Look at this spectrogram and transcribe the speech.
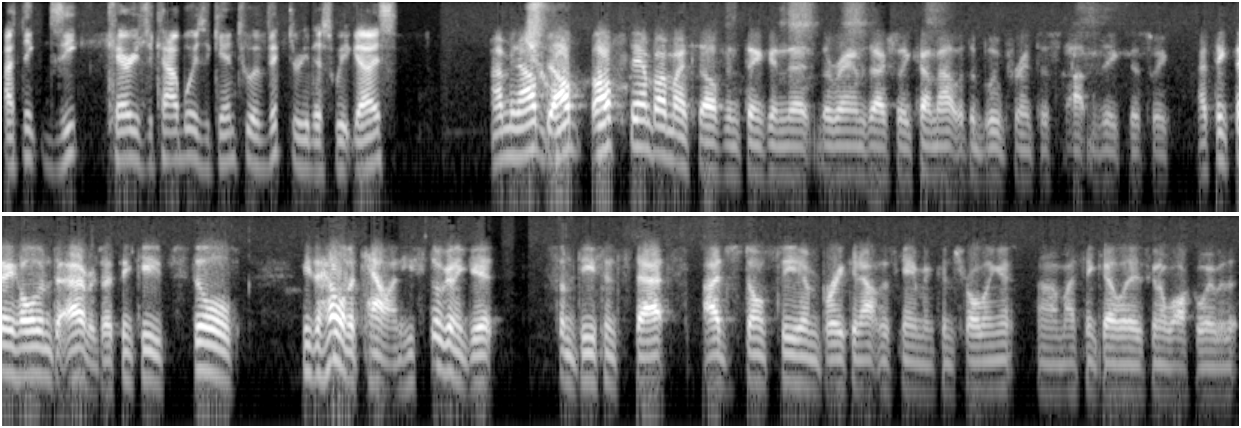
I think Zeke carries the Cowboys again to a victory this week, guys. I mean, I'll, I'll I'll stand by myself in thinking that the Rams actually come out with a blueprint to stop Zeke this week. I think they hold him to average. I think he's still he's a hell of a talent. He's still going to get some decent stats I just don't see him breaking out in this game and controlling it. Um, I think LA is going to walk away with it.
